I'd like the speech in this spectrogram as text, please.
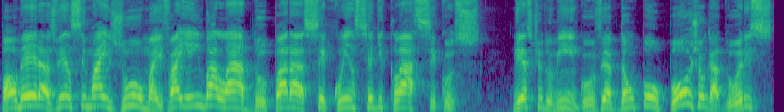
Palmeiras vence mais uma e vai embalado para a sequência de clássicos. Neste domingo, o Verdão poupou jogadores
